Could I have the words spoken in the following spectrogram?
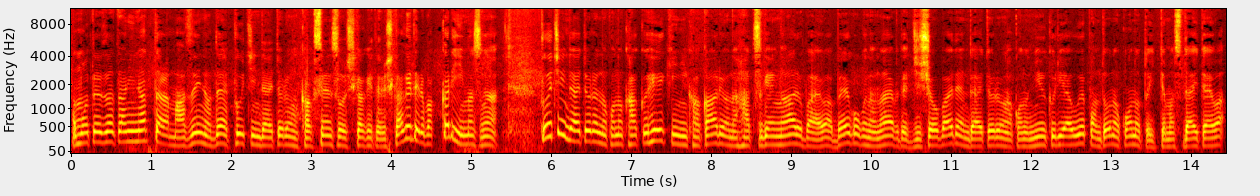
表沙汰になったらまずいので、プーチン大統領が核戦争を仕掛けてる、仕掛けてるばっかり言いますが、プーチン大統領のこの核兵器に関わるような発言がある場合は、米国の内部で自称バイデン大統領がこのニュークリアウェポンどうのこうのと言ってます、大体は。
